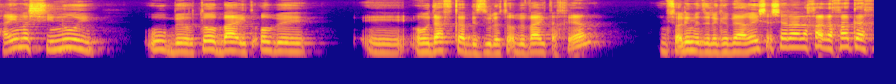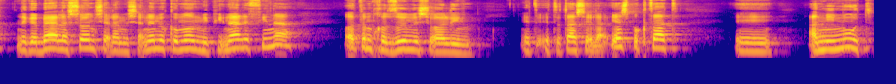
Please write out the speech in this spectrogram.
האם השינוי הוא באותו בית או, ב, אה, או דווקא בזולתו בבית אחר? הם שואלים את זה לגבי הרישא של ההלכה, ואחר כך לגבי הלשון של המשנה מקומו מפינה לפינה, עוד פעם חוזרים ושואלים את, את אותה שאלה. יש פה קצת אה, עמימות,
